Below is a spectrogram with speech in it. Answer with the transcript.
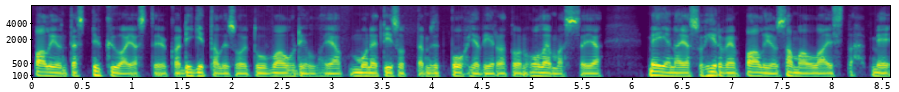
paljon tästä nykyajasta, joka digitalisoituu vauhdilla ja monet isot tämmöiset pohjavirrat on olemassa ja – meidän ajassa on hirveän paljon samanlaista. Me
